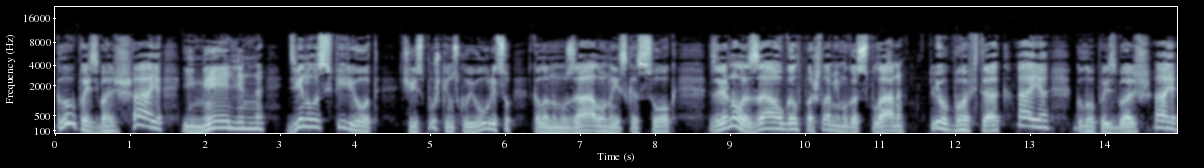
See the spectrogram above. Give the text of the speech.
глупость большая, и медленно двинулась вперед, через Пушкинскую улицу, к колонному залу, наискосок, завернула за угол, пошла мимо госплана. Любовь такая, глупость большая,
